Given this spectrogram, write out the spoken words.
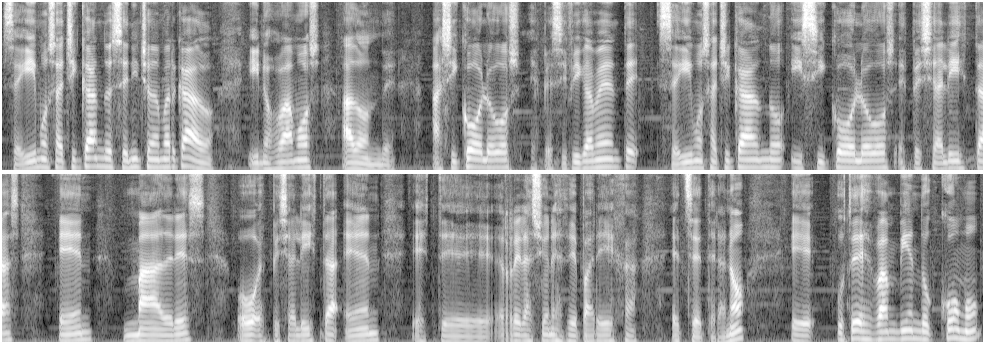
seguimos achicando ese nicho de mercado y nos vamos a dónde? A psicólogos específicamente, seguimos achicando y psicólogos especialistas en madres o especialistas en este, relaciones de pareja, etcétera, ¿no? Eh, ustedes van viendo cómo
